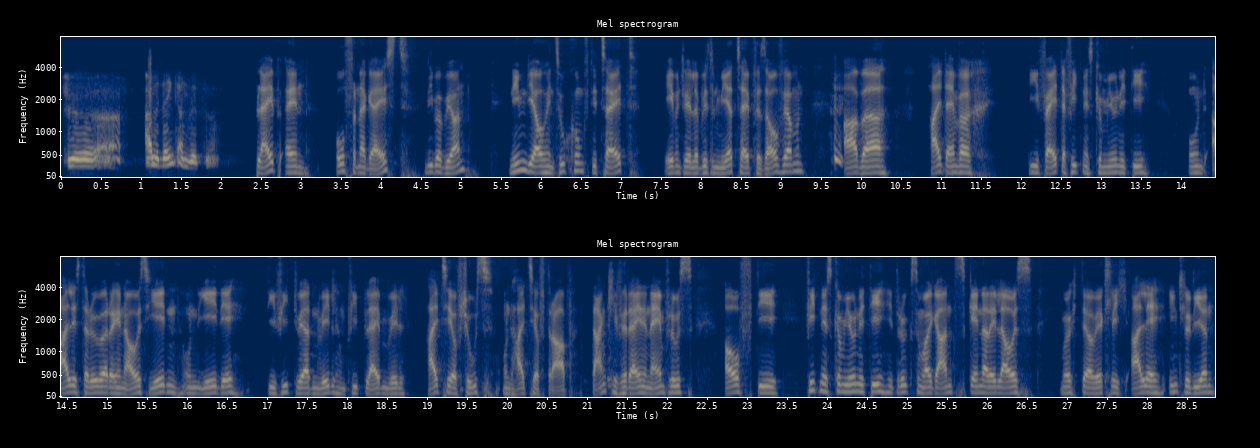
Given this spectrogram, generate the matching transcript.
für äh, alle Denkansätze. Bleib ein offener Geist, lieber Björn. Nimm dir auch in Zukunft die Zeit, eventuell ein bisschen mehr Zeit fürs Aufwärmen, aber halt einfach die Fighter Fitness Community und alles darüber hinaus, jeden und jede, die fit werden will und fit bleiben will, halt sie auf Schuss und halt sie auf Trab. Danke für deinen Einfluss auf die Fitness-Community. Ich drücke es mal ganz generell aus. Ich möchte ja wirklich alle inkludieren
